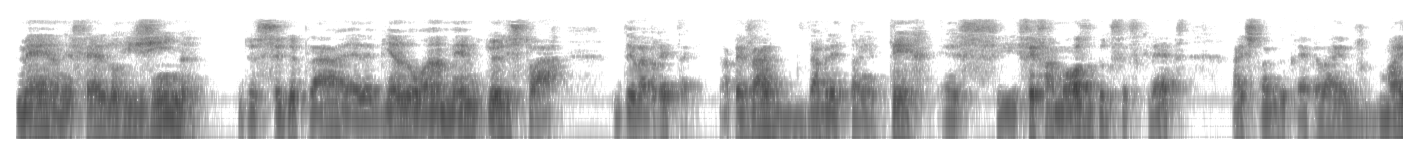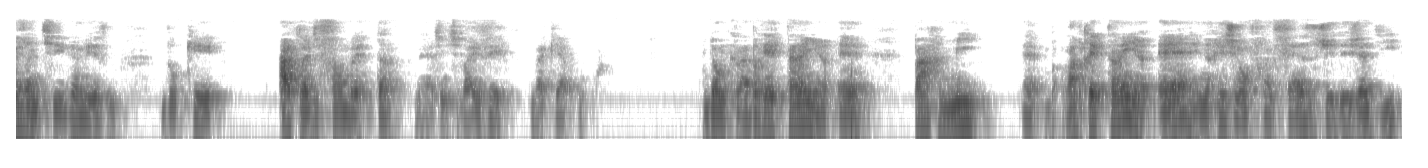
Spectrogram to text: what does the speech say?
Mais en effet, l'origine de ces deux plats, elle est bien loin même de l'histoire de la Bretagne. Apesar da Bretanha ter esse, ser famosa pelos seus crepes, a história do crepe ela é mais antiga mesmo que a tradição bretã. Né? A gente vai ver daqui a pouco. Donc la Bretagne est parmi La Bretagne est une région française, j'ai déjà dit,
